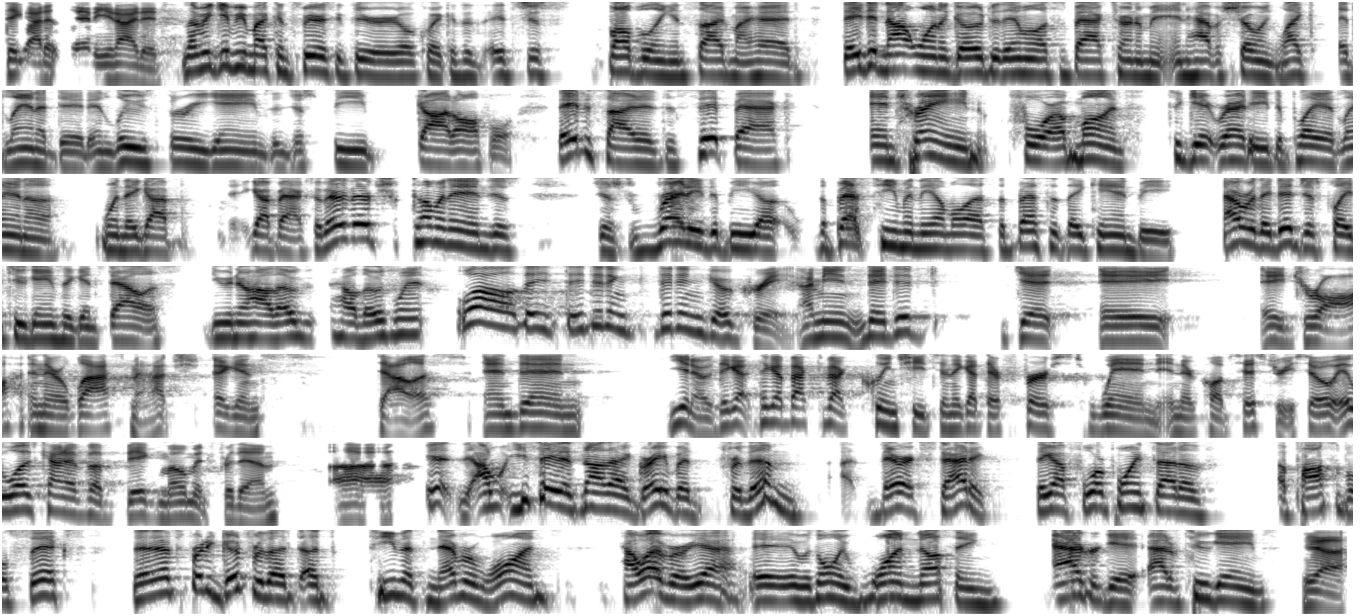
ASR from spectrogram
they got Atlanta United. Let me give you my conspiracy theory real quick because it's, it's just bubbling inside my head. They did not want to go to the MLS's back tournament and have a showing like Atlanta did and lose three games and just be god awful. They decided to sit back and train for a month to get ready to play Atlanta when they got got back. So they're they're coming in just just ready to be uh, the best team in the MLS, the best that they can be. However, they did just play two games against Dallas. Do you know how those how those went? Well, they, they didn't they didn't go great. I mean, they did get a a draw in their last match against Dallas, and then you know they got they got back to back clean sheets and they got their first win in their club's history. So it was kind of a big moment for them. Uh, Yeah, I, you say it's not that great, but for them, uh, they're ecstatic. They got four points out of a possible six. That's pretty good for the a team that's never won. However, yeah, it, it was only one nothing aggregate out of two games. yeah,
